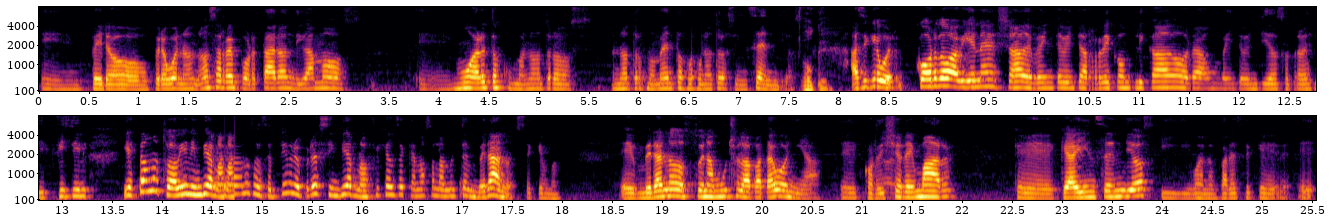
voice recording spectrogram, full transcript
Eh, pero, pero bueno, no se reportaron, digamos, muertos como en otros, en otros momentos o en otros incendios. Así que bueno, Córdoba viene ya de 2020 re complicado, ahora un 2022 otra vez difícil. Y estamos todavía en invierno, no estamos en septiembre, pero es invierno. Fíjense que no solamente en verano se quema. En verano suena mucho la Patagonia, eh, cordillera y mar, que, que hay incendios y bueno, parece que eh,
